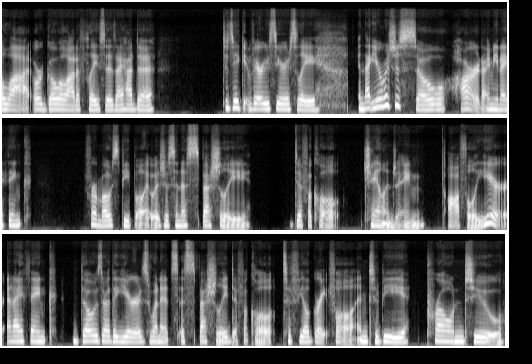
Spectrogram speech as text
a lot or go a lot of places. I had to to take it very seriously. And that year was just so hard. I mean, I think for most people it was just an especially difficult, challenging, awful year. And I think those are the years when it's especially difficult to feel grateful and to be prone to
